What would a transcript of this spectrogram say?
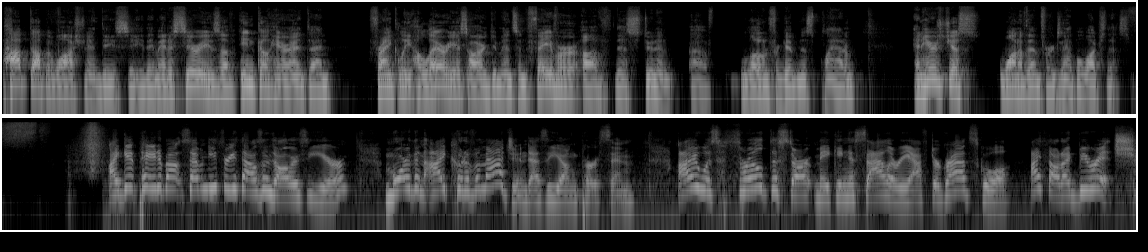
popped up in Washington, D.C. They made a series of incoherent and frankly hilarious arguments in favor of this student uh, loan forgiveness plan. And here's just one of them, for example. Watch this. I get paid about $73,000 a year, more than I could have imagined as a young person. I was thrilled to start making a salary after grad school. I thought I'd be rich.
